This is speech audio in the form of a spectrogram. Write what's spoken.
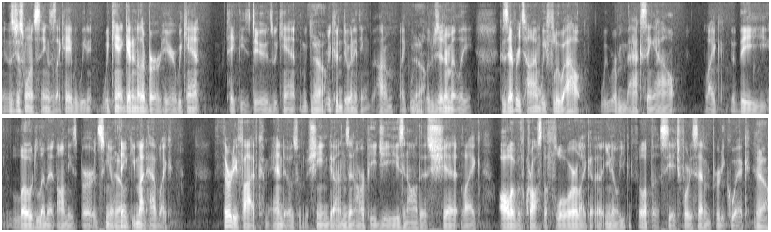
it was just one of those things. It's like hey, we we can't get another bird here. We can't take these dudes. We can't. We, Yeah. we couldn't do anything without them. Like Yeah. legitimately, because every time we flew out, we were maxing out like the load limit on these birds. You know, Yeah. think you might have like 35 commandos with machine guns and RPGs and all this shit, like all over across the floor. Like, uh, you know, you can fill up a CH-47 pretty quick. Yeah.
